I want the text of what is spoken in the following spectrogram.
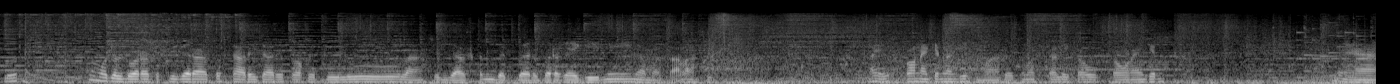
seluruh modal 200 300 cari-cari profit dulu langsung gaskan back barbar kayak gini nggak masalah sih. Ayo kau naikin lagi. Masuk cuma sekali kau kau naikin? Ya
